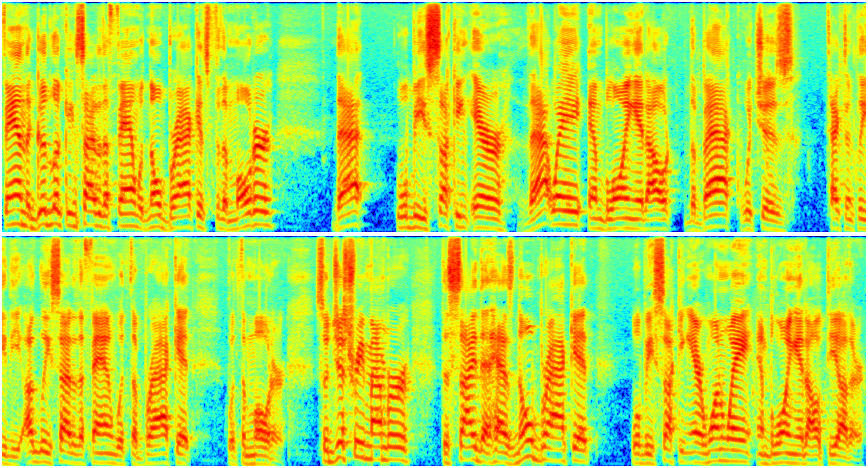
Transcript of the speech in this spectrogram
fan, the good looking side of the fan with no brackets for the motor, that will be sucking air that way and blowing it out the back, which is technically the ugly side of the fan with the bracket with the motor. So just remember the side that has no bracket will be sucking air one way and blowing it out the other.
